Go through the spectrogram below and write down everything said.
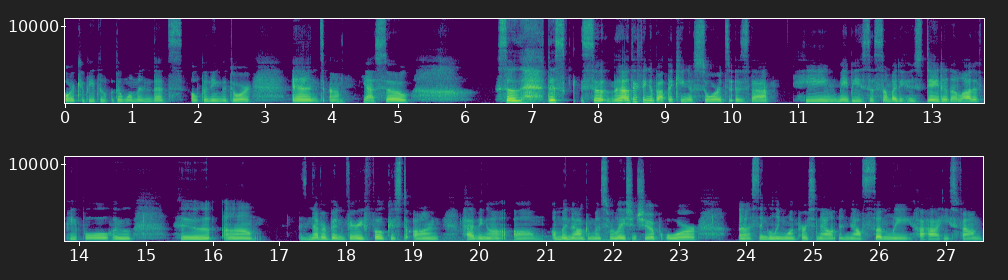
or it could be the, the woman that's opening the door. And um, yeah, so so this so the other thing about the King of Swords is that he maybe is somebody who's dated a lot of people who who um, has never been very focused on having a um, a monogamous relationship or uh, singling one person out, and now suddenly, haha, he's found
